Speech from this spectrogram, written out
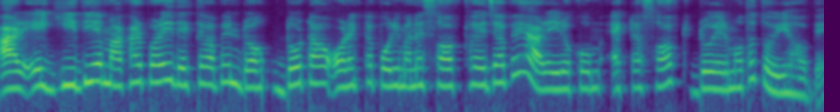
আর এই ঘি দিয়ে মাখার পরেই দেখতে পাবেন ডোটা অনেকটা পরিমাণে সফট হয়ে যাবে আর এরকম একটা সফট ডোয়ের মতো তৈরি হবে।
